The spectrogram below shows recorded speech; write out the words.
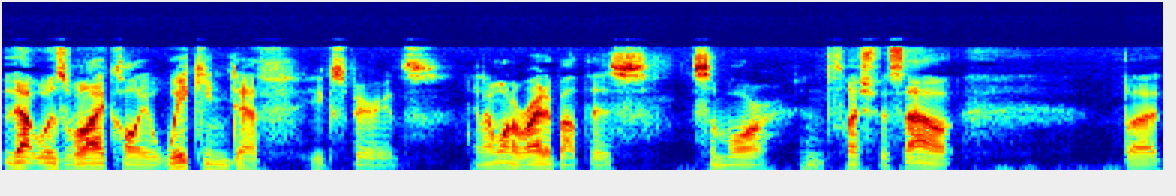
that was what I call a waking death experience. And I want to write about this some more and flesh this out. But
